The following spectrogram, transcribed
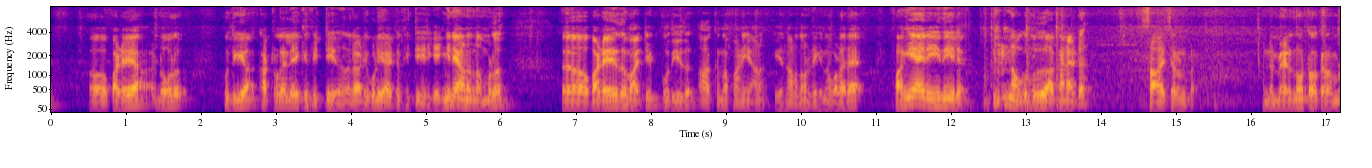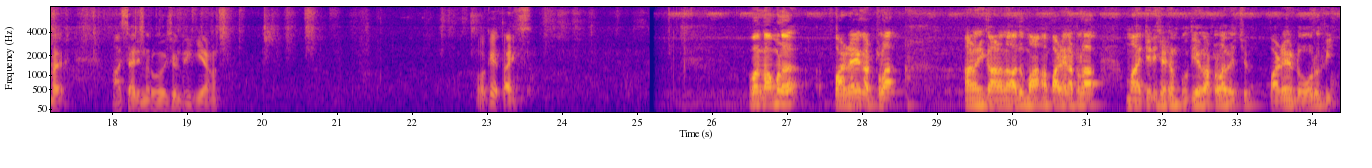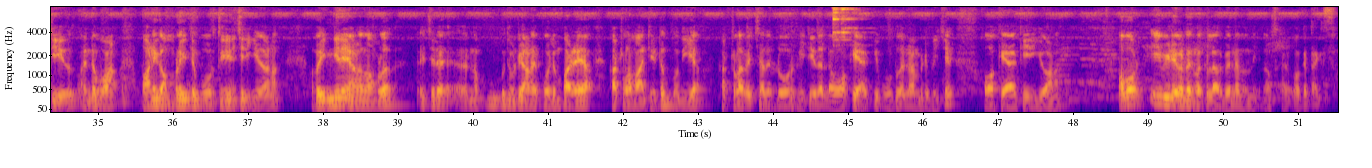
പഴയ ഡോറ് പുതിയ കട്ടിളയിലേക്ക് ഫിറ്റ് ചെയ്ത് നല്ല അടിപൊളിയായിട്ട് ഫിറ്റ് ചെയ്തിരിക്കുക. ഇങ്ങനെയാണ് നമ്മൾ പഴയത് മാറ്റി പുതിയത് ആക്കുന്ന പണിയാണ് ഈ നടന്നുകൊണ്ടിരിക്കുന്നത്. വളരെ ഭംഗിയായ രീതിയിൽ നമുക്ക് പുതുതാക്കാനായിട്ട് സാധിച്ചിട്ടുണ്ട്. എന്റെ മേൽനോട്ടമൊക്കെ നമ്മുടെ ആശാരി നിർവഹിച്ചുകൊണ്ടിരിക്കുകയാണ്. ഓക്കെ താങ്ക്സ് അപ്പോൾ നമ്മൾ പഴയ കട്ടള ആണ് ഈ കാണുന്നത്. അത് മാ പഴയ കട്ടള മാറ്റിയതിന് ശേഷം പുതിയ കട്ടള വെച്ചു. പഴയ ഡോറ് ഫിറ്റ് ചെയ്തു. അതിന്റെ പണി കംപ്ലീറ്റ് പൂർത്തീകരിച്ചിരിക്കുന്നതാണ് അപ്പോൾ ഇങ്ങനെയാണ് നമ്മൾ ഇച്ചിരി ബുദ്ധിമുട്ടിയാണെങ്കിൽ പോലും പഴയ കട്ടള മാറ്റിയിട്ട് പുതിയ കട്ടള വെച്ച് അതിൽ ഡോർ ഫിറ്റ് ചെയ്തെല്ലാം ഓക്കെ ആക്കി പൂട്ടുമെല്ലാം പിടിപ്പിച്ച് ഓക്കെ ആക്കിയിരിക്കുവാണ്. അപ്പോൾ ഈ വീഡിയോ കണ്ട നിങ്ങൾക്ക് എല്ലാവർക്കും എന്നെ നന്ദി. നമസ്കാരം. Okay thanks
